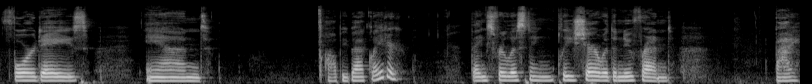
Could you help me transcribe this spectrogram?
four days, and I'll be back later. Thanks for listening. Please share with a new friend. Bye.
